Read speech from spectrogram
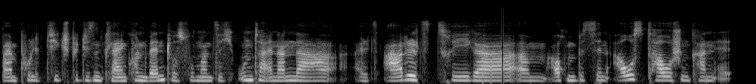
beim Politikspiel diesen kleinen Konventus, wo man sich untereinander als Adelsträger ähm, auch ein bisschen austauschen kann äh,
